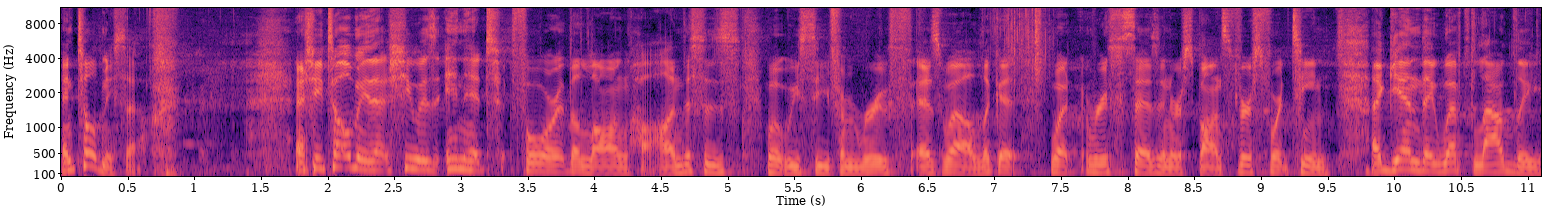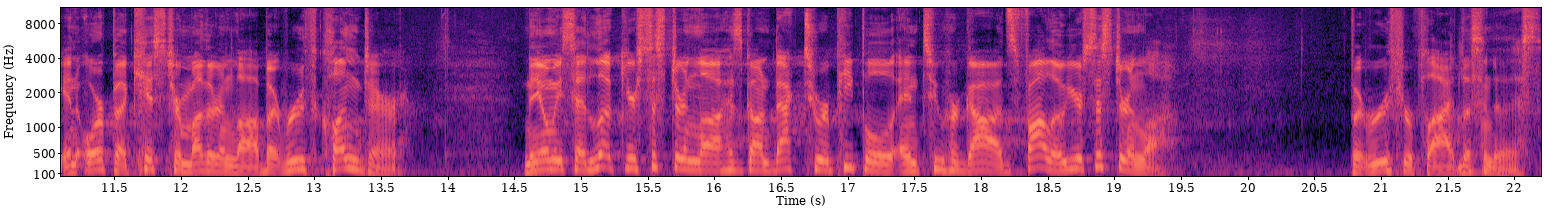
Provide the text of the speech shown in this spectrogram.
and told me so. And she told me that she was in it for the long haul. And this is what we see from Ruth as well. Look at what Ruth says in response. Verse 14. Again, they wept loudly, and Orpah kissed her mother in law, but Ruth clung to her. Naomi said, Look, your sister in law has gone back to her people and to her gods. Follow your sister in law. But Ruth replied, Listen to this.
